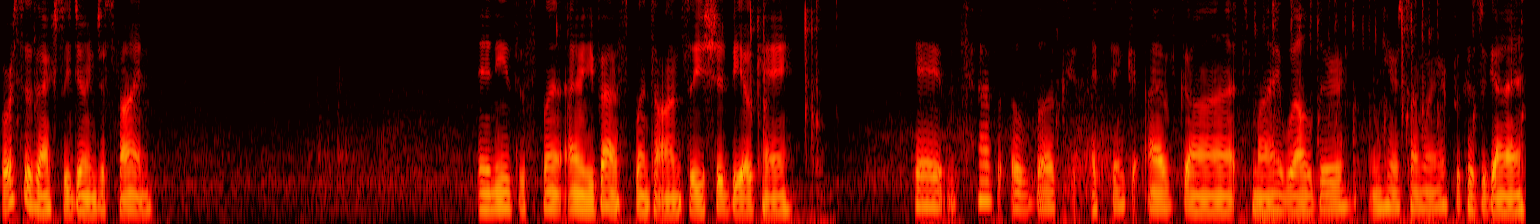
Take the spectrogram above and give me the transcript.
Horse is actually doing just fine. It needs a splint. I mean, you've got a splint on, so you should be okay. Okay, let's have a look. I think I've got my welder in here somewhere because we gotta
